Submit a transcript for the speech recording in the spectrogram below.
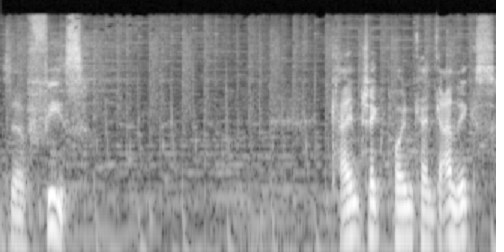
Ist ja fies. Kein Checkpoint, kein gar nichts.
